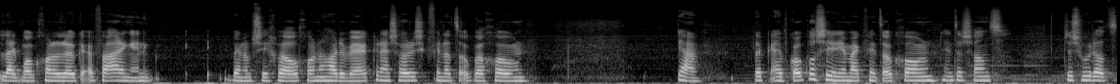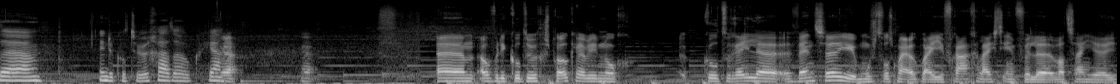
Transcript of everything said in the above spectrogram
lijkt me ook gewoon een leuke ervaring. En ik, ik ben op zich wel gewoon een harde werker en zo. Dus ik vind dat ook wel gewoon... Ja, daar heb ik ook wel zin in. Maar ik vind het ook gewoon interessant. Dus hoe dat eh, in de cultuur gaat ook. Ja. Ja. ja. Ehm, over die cultuur gesproken, hebben jullie nog culturele wensen? Je moest volgens mij ook bij je vragenlijst invullen. Wat zijn je,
